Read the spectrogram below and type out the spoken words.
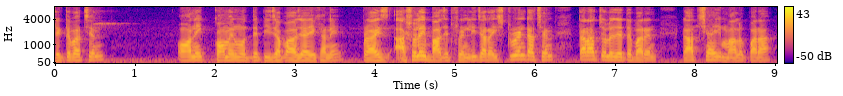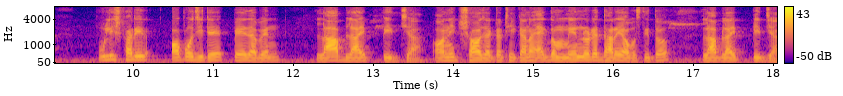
দেখতে পাচ্ছেন অনেক কমের মধ্যে পিৎজা পাওয়া যায় এখানে। প্রাইস আসলেই বাজেট ফ্রেন্ডলি যারা স্টুডেন্ট আছেন, তারা চলে যেতে পারেন রাজশাহী মালোপাড়া। পুলিশ ফাঁড়ির অপোজিটে পেয়ে যাবেন লাভ লাইফ পিৎজা অনেক সহজ একটা ঠিকানা, একদম মেন রোডের ধারে অবস্থিত লাভ লাইফ পিৎজা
